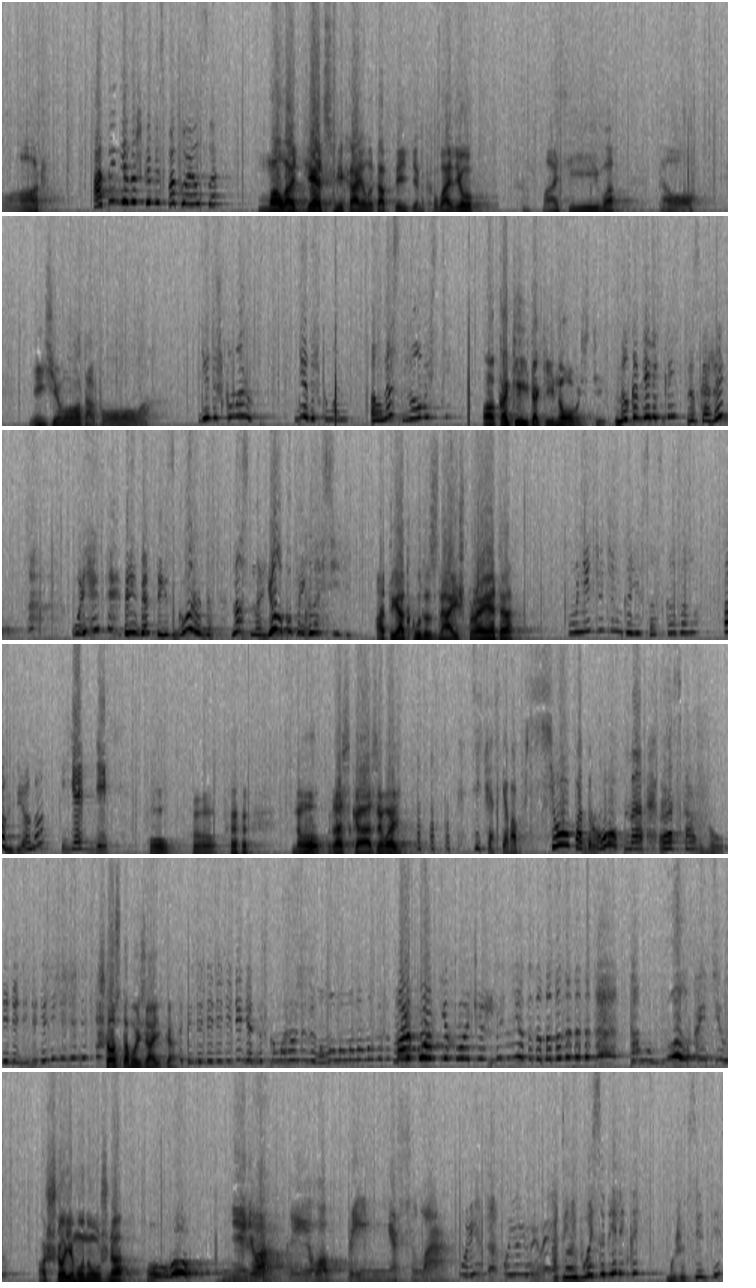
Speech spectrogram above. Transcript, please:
Вот. А ты, дедушка, беспокоился? Молодец, Михаил Топтыгин, хвалю. Спасибо. Того. Ничего такого. Дедушка Мороз, Дедушка Мороз, а у нас новости. А какие такие новости? Ну-ка, беленькой, расскажи. Ой, ребята из города нас на елку пригласили. А ты откуда знаешь про это? Мне тетенька Лиса сказала. А где она? Я здесь. О, о, ну, рассказывай. Сейчас я вам все подробно расскажу. Что с тобой, зайка? Дедушка Мороз, морковки хочешь? Нет, это- это- это- это- это- там волк идет. А что ему нужно? Нелегко его принесла. Ой, ой, ой, ой. А ты не бойся, беленькой, мы же все здесь.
